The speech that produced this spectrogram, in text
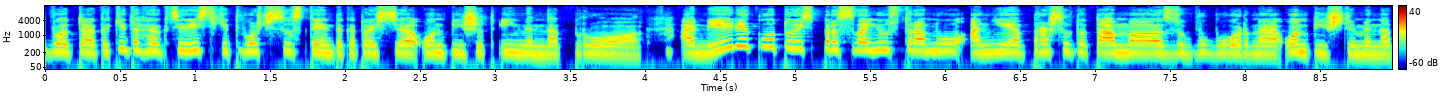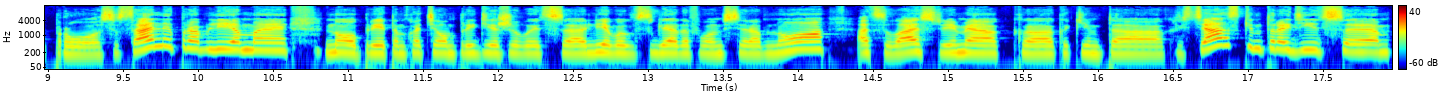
вот э, какие-то характеристики творчества Стейнбека, то есть э, он пишет именно про Америку, то есть про свою страну, а не про что-то там э, зубугорное. Он пишет именно про социальные проблемы, но при этом, хотя он придерживается левых взглядов, он все равно отсылает все время к каким-то христианским традициям.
